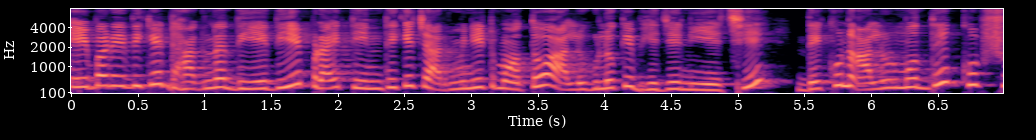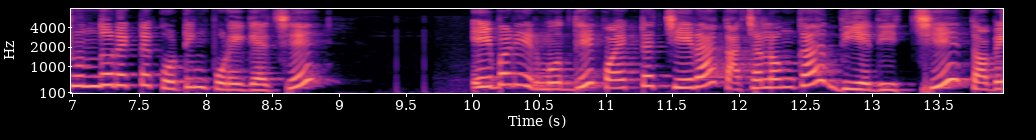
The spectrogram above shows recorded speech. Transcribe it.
এবার এদিকে ঢাকনা দিয়ে দিয়ে প্রায় তিন থেকে চার মিনিট মতো আলুগুলোকে ভেজে নিয়েছি। দেখুন, আলুর মধ্যে খুব সুন্দর একটা কোটিং পড়ে গেছে। এবার এর মধ্যে কয়েকটা চেরা কাঁচা লঙ্কা দিয়ে দিচ্ছি। তবে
